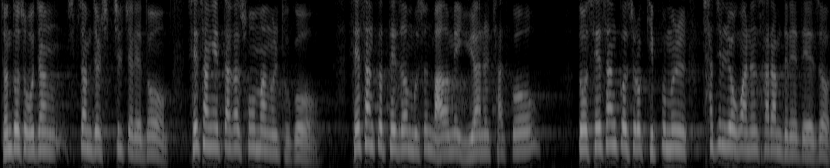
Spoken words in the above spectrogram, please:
전도서 5장 13절 17절에도 세상에다가 소망을 두고 세상 끝에서 무슨 마음의 위안을 찾고 또 세상 것으로 기쁨을 찾으려고 하는 사람들에 대해서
